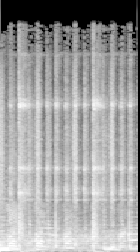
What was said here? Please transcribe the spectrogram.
tonight.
